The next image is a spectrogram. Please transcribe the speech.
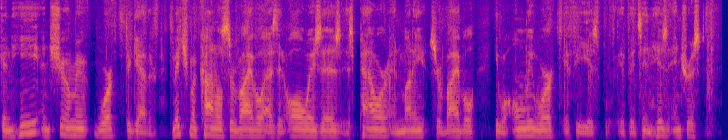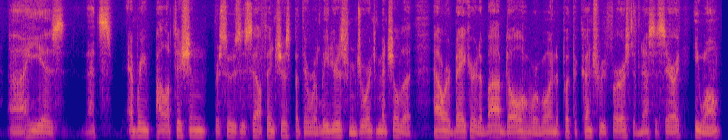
Can he and Schumer work together? Mitch McConnell's survival, as it always is, is power and money survival. He will only work if he is if it's in his interest. Uh, he is that's every politician pursues his self-interest, but there were leaders from George Mitchell to Howard Baker to Bob Dole who were willing to put the country first if necessary. He won't.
